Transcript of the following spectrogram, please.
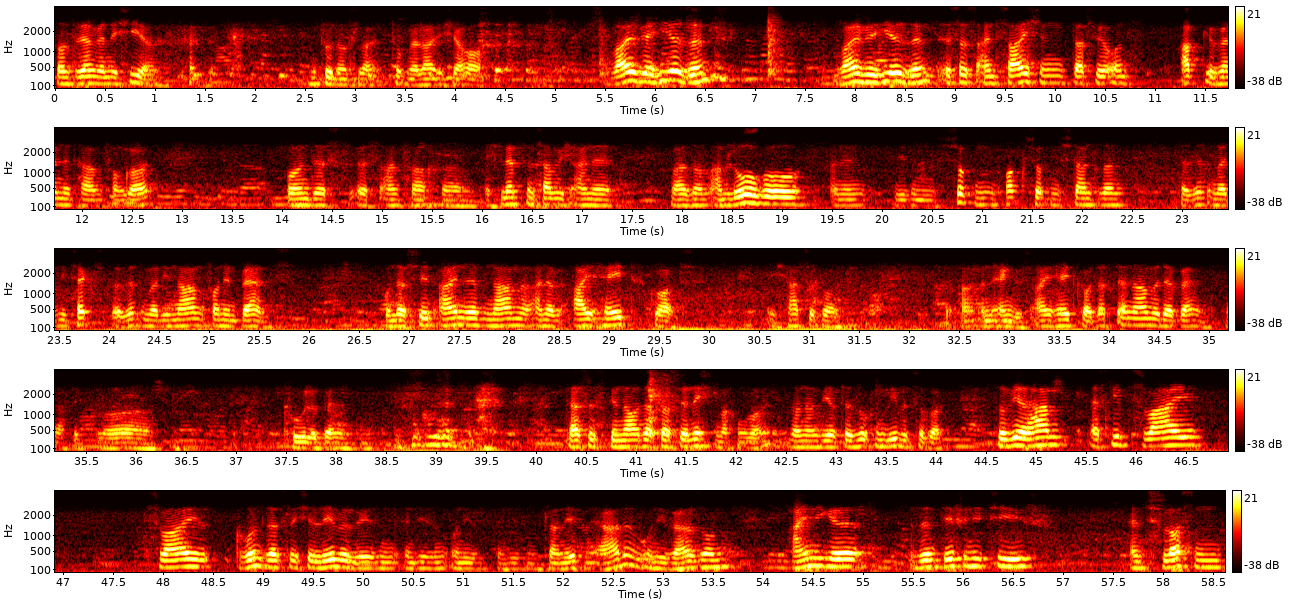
Sonst wären wir nicht hier. Tut uns leid, tut mir leid, ich ja auch. Weil wir hier sind, weil wir hier sind, ist es ein Zeichen, dass wir uns abgewendet haben von Gott. Und es ist einfach, äh, ich, letztens habe ich eine, war so am Logo, an diesem Schuppen, Rockschuppen stand drin, da sind immer die Texte, da sind immer die Namen von den Bands. Und da steht eine Name, eine I hate God. Ich hasse Gott. In Englisch, I hate God. Das ist der Name der Band. Da dachte ich, boah, coole Band. Das ist genau das, was wir nicht machen wollen, sondern wir versuchen Liebe zu Gott. So, wir haben, es gibt zwei, zwei grundsätzliche Lebewesen in diesem, in diesem Planeten Erde, im Universum. Einige sind definitiv entschlossen,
